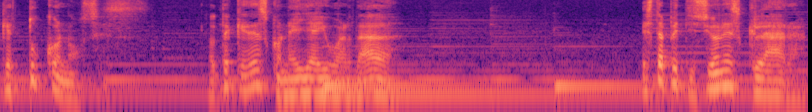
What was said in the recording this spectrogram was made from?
que tú conoces. No te quedes con ella ahí guardada. Esta petición es clara.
